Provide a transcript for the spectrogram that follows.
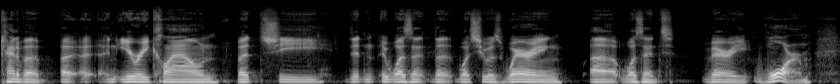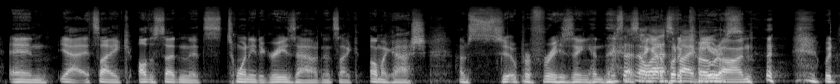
kind of a, a an eerie clown, but she didn't. It wasn't the what she was wearing uh, wasn't very warm, and yeah, it's like all of a sudden it's twenty degrees out, and it's like oh my gosh, I'm super freezing, and this that in the I gotta put a coat years? on. Which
